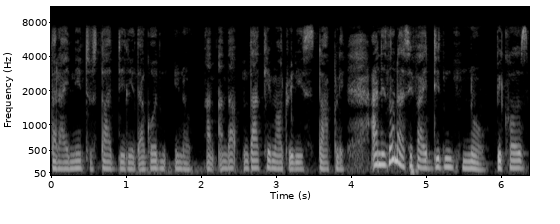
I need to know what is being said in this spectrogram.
that I need to start dealing that God, you know, and, and that that came out really starkly. And it's not as if I didn't know because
